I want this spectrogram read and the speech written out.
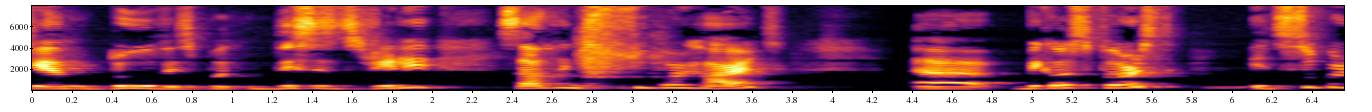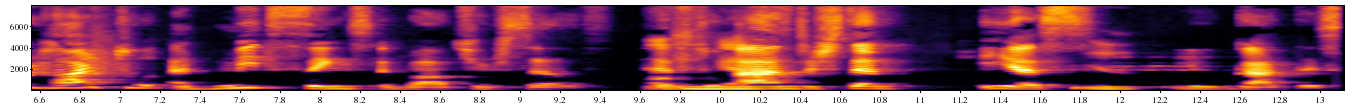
can do this. But this is really something super hard uh, because first it's super hard to admit things about yourself and to yes. understand. Yes, Yeah. you got this,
